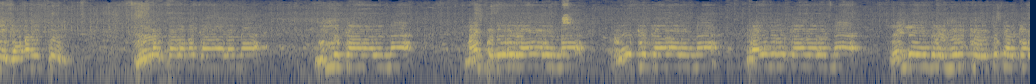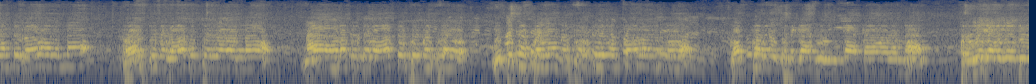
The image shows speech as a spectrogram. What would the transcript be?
దీన్ని గమనించి ఇళ్ళ స్థలం కావాలన్నా ఇల్లు కావాలన్నా మంచి నీరు కావాలన్నా రోడ్లు కావాలన్నా ట్రైన్లు కావాలన్నా రెండు వందల యూనిట్లు ఉచిత కరెంటు రావాలన్నా రైతులు రాజు చేయాలన్నా నా ఆడబిడ్డల ఆర్టీసీ బస్సులో ఉచిత ప్రయాణ సౌకర్యం కావాలన్నా కొత్త రేషన్ కార్డులు ఇంకా కావాలన్నా తెలియగలిగేది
